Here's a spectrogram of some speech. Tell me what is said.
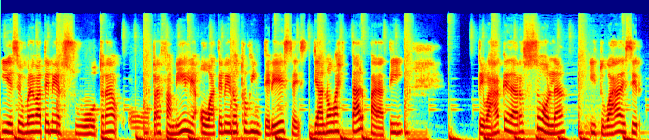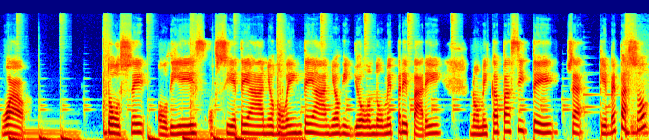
y ese hombre va a tener su otra otra familia o va a tener otros intereses, ya no va a estar para ti. Te vas a quedar sola y tú vas a decir, wow, 12 o 10 o 7 años o 20 años y yo no me preparé, no me capacité. O sea, ¿qué me pasó?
